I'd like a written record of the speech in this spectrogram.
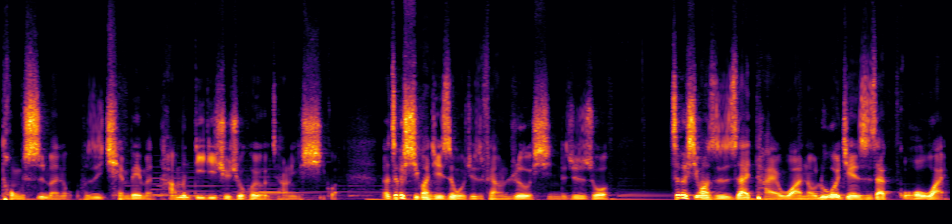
同事们或者前辈们，他们的的确确会有这样的一个习惯。那这个习惯其实我觉得是非常热心的，就是说这个习惯只是在台湾哦。如果今天是在国外，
